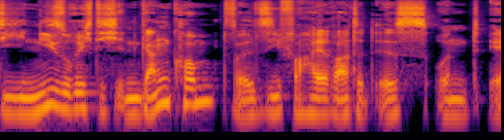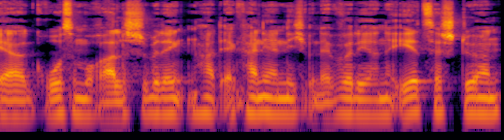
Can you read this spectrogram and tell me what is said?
die nie so richtig in Gang kommt, weil sie verheiratet ist und er große moralische Bedenken hat. Er kann ja nicht und er würde ja eine Ehe zerstören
